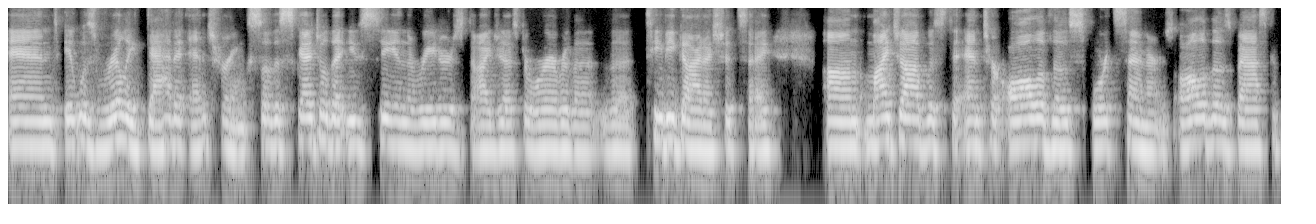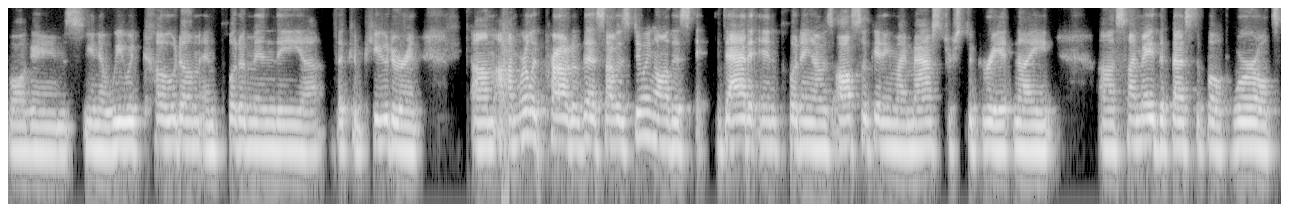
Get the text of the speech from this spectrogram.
And it was really data entering. So the schedule that you see in the Reader's Digest or wherever the, the TV guide, I should say, um, my job was to enter all of those sports centers, all of those basketball games. You know, we would code them and put them in the uh, the computer. And um, I'm really proud of this. I was doing all this data inputting. I was also getting my master's degree at night, uh, so I made the best of both worlds.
